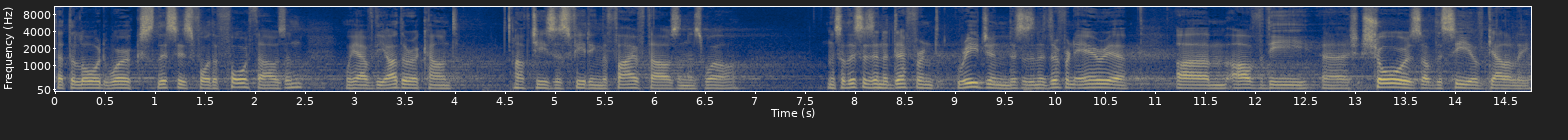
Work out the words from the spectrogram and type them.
that the Lord works. This is for the 4,000. We have the other account of Jesus feeding the 5,000 as well. And so this is in a different region, this is in a different area um, of the uh, shores of the Sea of Galilee.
